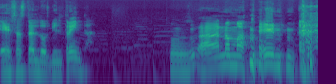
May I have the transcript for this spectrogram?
es hasta el 2030. Pues, ah, no mamen.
